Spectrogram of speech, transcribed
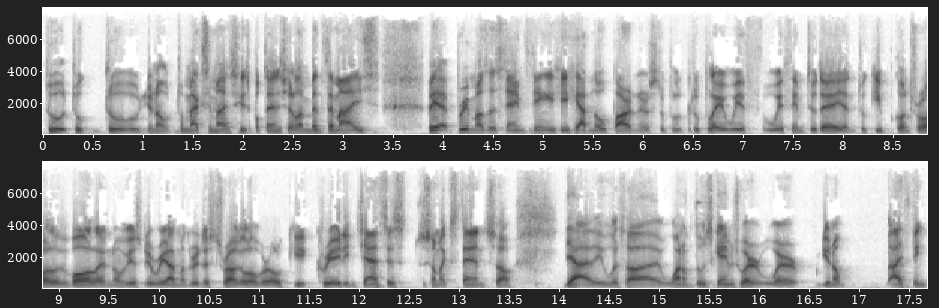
to, to, to, you know, to maximize his potential. And Benzema is yeah, pretty much the same thing. He had no partners to, to play with, with him today and to keep control of the ball. And obviously Real Madrid struggle overall creating chances to some extent. So yeah, it was uh, one of those games where, where, you know, I think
